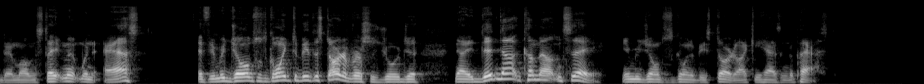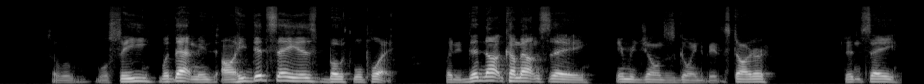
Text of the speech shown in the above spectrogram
Dan Mullen's statement when asked if Emory Jones was going to be the starter versus Georgia. Now, he did not come out and say Emory Jones was going to be starter like he has in the past. So we'll, we'll see what that means. All he did say is both will play. but he did not come out and say Emory Jones is going to be the starter. Didn't say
